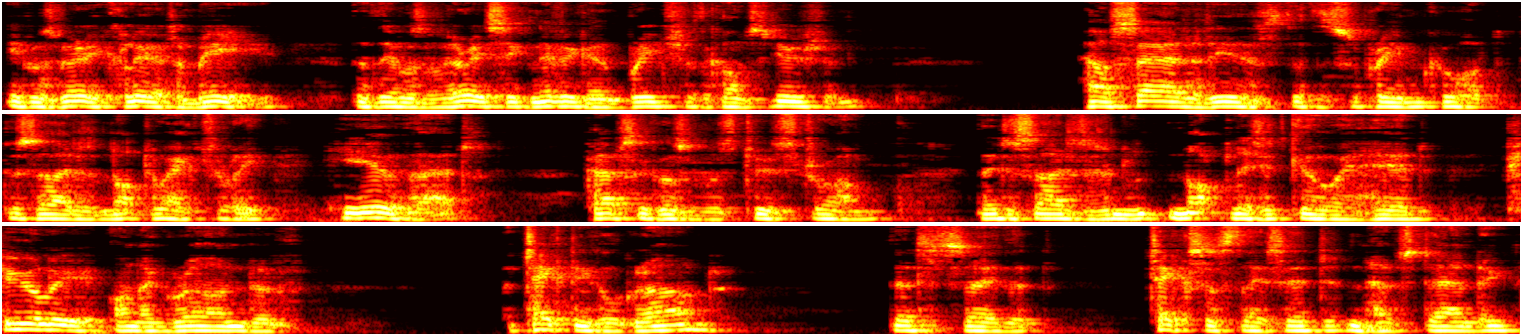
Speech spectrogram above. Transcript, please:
It was very clear to me that there was a very significant breach of the Constitution. How sad it is that the Supreme Court decided not to actually hear that, perhaps because it was too strong. They decided to not let it go ahead purely on a ground of a technical ground. That is to say that Texas, they said, didn't have standing,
